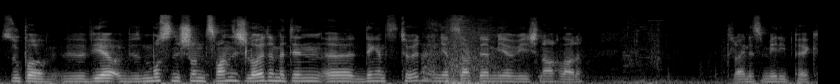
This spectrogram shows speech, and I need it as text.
Super, wir, wir mussten schon 20 Leute mit den äh, Dingens töten und jetzt sagt er mir, wie ich nachlade. Kleines Medipack.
